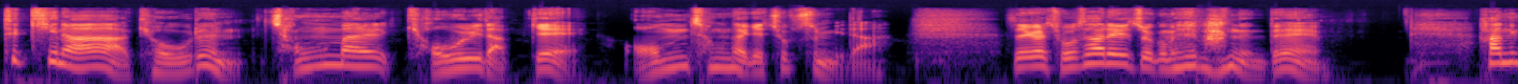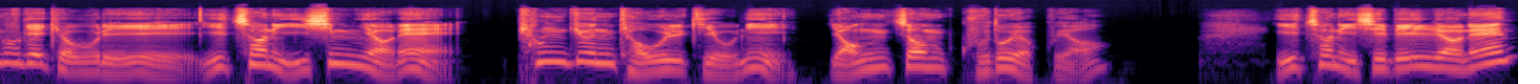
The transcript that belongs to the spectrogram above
특히나 겨울은 정말 겨울답게 엄청나게 춥습니다. 제가 조사를 조금 해봤는데 한국의 겨울이 2020년에 평균 겨울 기온이 0.9도였고요. 2021년엔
